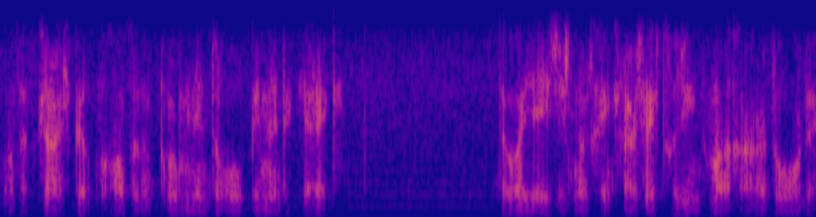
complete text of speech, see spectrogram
Want het kruis speelt nog altijd een prominente rol binnen de kerk. Terwijl Jezus nooit geen kruis heeft gezien om aangehangen te worden.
